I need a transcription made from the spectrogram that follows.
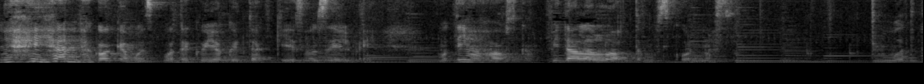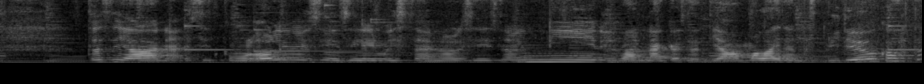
jännä kokemus muuten, kun joku tökkii sun silmiin. Mutta ihan hauska, pitää olla luottamus kunnossa. Mut tosiaan, sit kun mulla oli ne siinä silmissä, niin ne oli siis noin niin hyvän näköiset ja mä laitan tästä video kohta.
